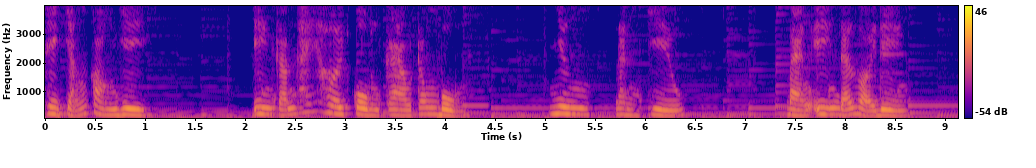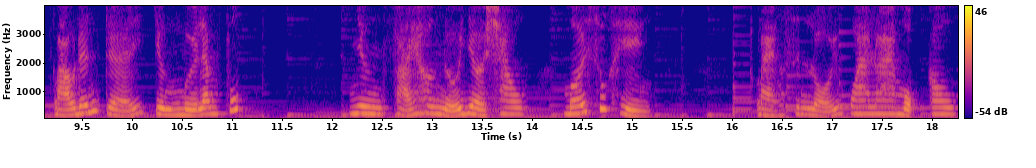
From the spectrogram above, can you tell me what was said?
thì chẳng còn gì. Yên cảm thấy hơi cồn cào trong bụng, nhưng đành chịu. Bạn Yên đã gọi điện, bảo đến trễ chừng 15 phút, nhưng phải hơn nửa giờ sau mới xuất hiện. Bạn xin lỗi qua loa một câu.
